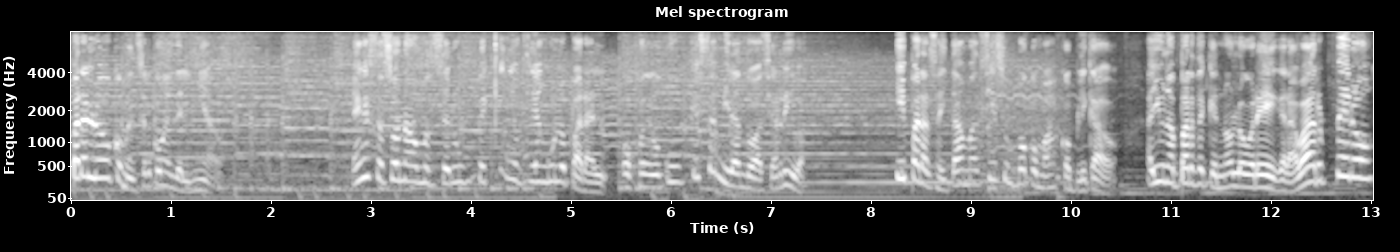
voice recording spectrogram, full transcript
para luego comenzar con el delineado. En esta zona vamos a hacer un pequeño triángulo para el ojo de Goku que está mirando hacia arriba. Y para Saitama sí es un poco más complicado. Hay una parte que no logré grabar, pero...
